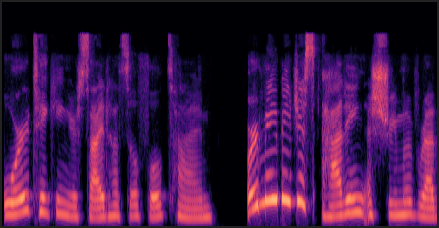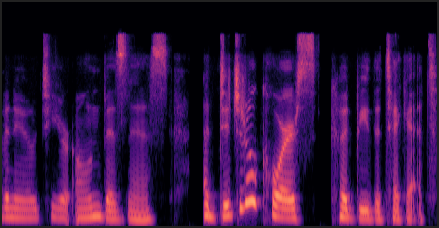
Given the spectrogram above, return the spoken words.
or taking your side hustle full time, or maybe just adding a stream of revenue to your own business, a digital course could be the ticket.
